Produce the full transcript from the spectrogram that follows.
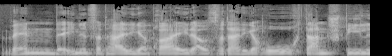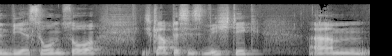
wenn der Innenverteidiger breit, Außenverteidiger hoch, dann spielen wir so und so. Ich glaube, das ist wichtig, ähm,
